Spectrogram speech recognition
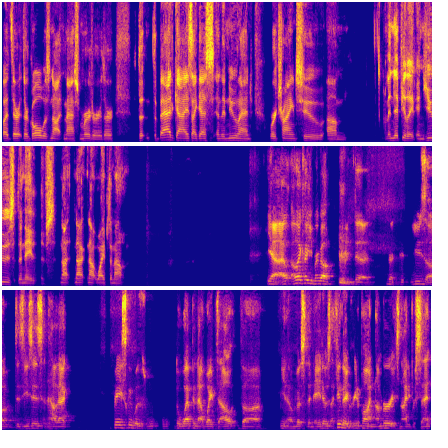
but their their goal was not mass murder. Their the the bad guys, I guess, in the new land were trying to um, manipulate and use the natives, not not not wipe them out. Yeah, I, I like how you bring up the, the the use of diseases and how that basically was the weapon that wiped out the you know most of the natives. I think the agreed upon number is ninety percent.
